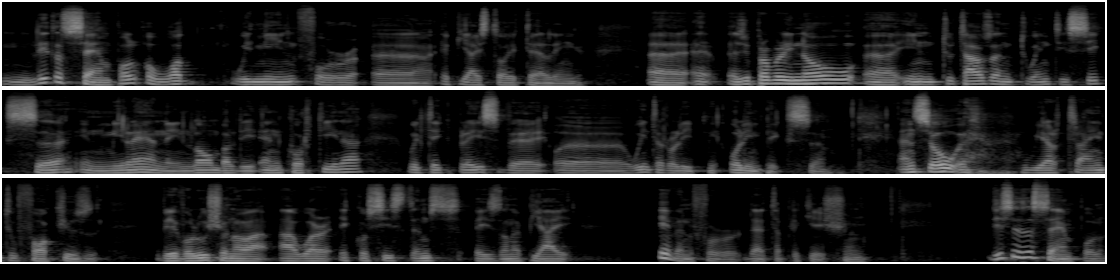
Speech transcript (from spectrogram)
little sample of what we mean for uh, API storytelling. Uh, as you probably know, uh, in 2026 uh, in Milan, in Lombardy and Cortina will take place the uh, Winter Olympi Olympics. and so uh, we are trying to focus the evolution of our ecosystems based on API, even for that application. This is a sample.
